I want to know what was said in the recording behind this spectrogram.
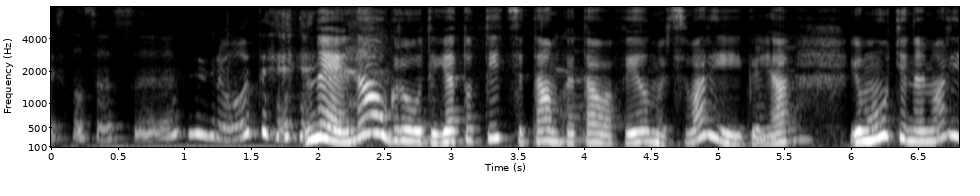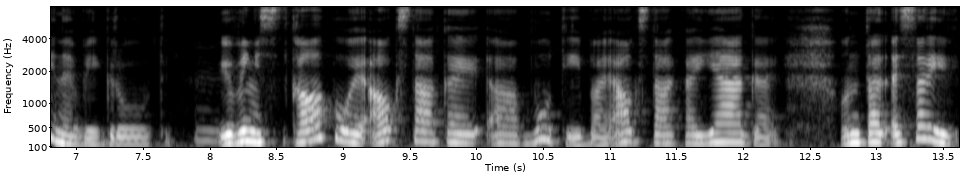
izklausās uh, grūti. Nē, nav grūti. Ja tu tici tam, ka tava filma ir svarīga, -hmm. ja, mhm. jo mūķinēm arī nebija grūti. Mm. Jo viņas kalpoja augstākai uh, būtībai, augstākai jēgai. Un tad es arī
